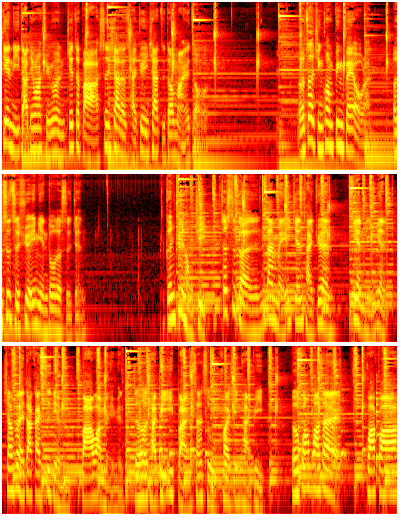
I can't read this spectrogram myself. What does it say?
店里打电话询问，接着把剩下的彩券一下子都买走了。而这情况并非偶然，而是持续了一年多的时间。”根据统计，这四个人在每一间彩券店里面消费了大概四点八万美元，折合台币一百三十五块新台币，而光花在刮刮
